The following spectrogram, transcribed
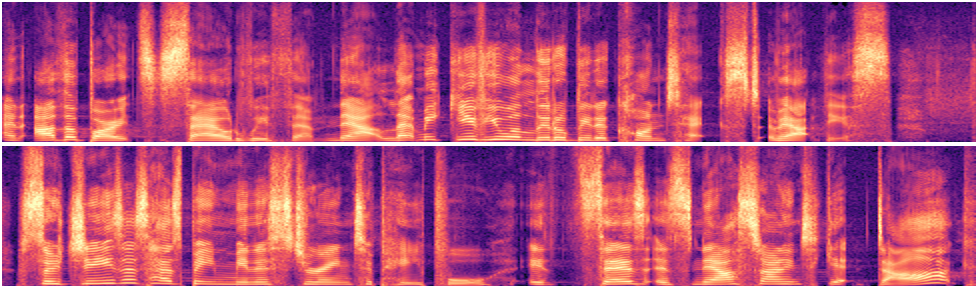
and other boats sailed with them. Now, let me give you a little bit of context about this. So, Jesus has been ministering to people. It says it's now starting to get dark.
